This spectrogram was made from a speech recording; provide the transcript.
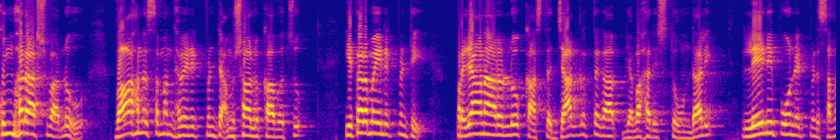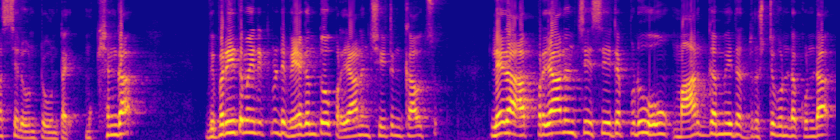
కుంభరాశి వారు వాహన సంబంధమైనటువంటి అంశాలు కావచ్చు ఇతరమైనటువంటి ప్రయాణాలలో కాస్త జాగ్రత్తగా వ్యవహరిస్తూ ఉండాలి. లేనిపోయినటువంటి సమస్యలు ఉంటూ ఉంటాయి. ముఖ్యంగా విపరీతమైనటువంటి వేగంతో ప్రయాణం చేయటం కావచ్చు లేదా ప్రయాణం చేసేటప్పుడు మార్గం మీద దృష్టి ఉండకుండా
